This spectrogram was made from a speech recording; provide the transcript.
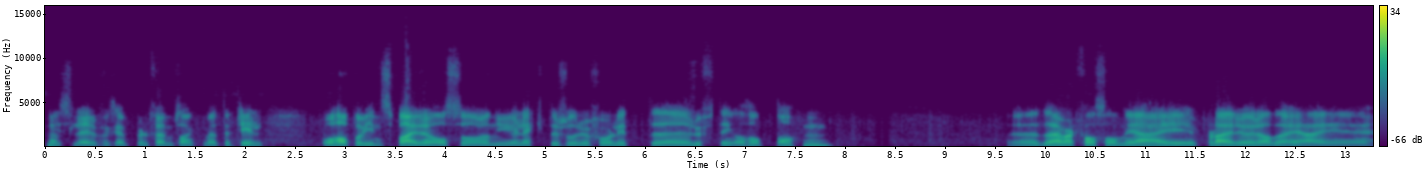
Ja. Isolerer f.eks. 5 cm til. Og har på vindsperre og så nye lekter så du får litt uh, lufting og sånt nå. Mm. Eh, Det er i hvert fall sånn jeg pleier å gjøre det. Jeg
